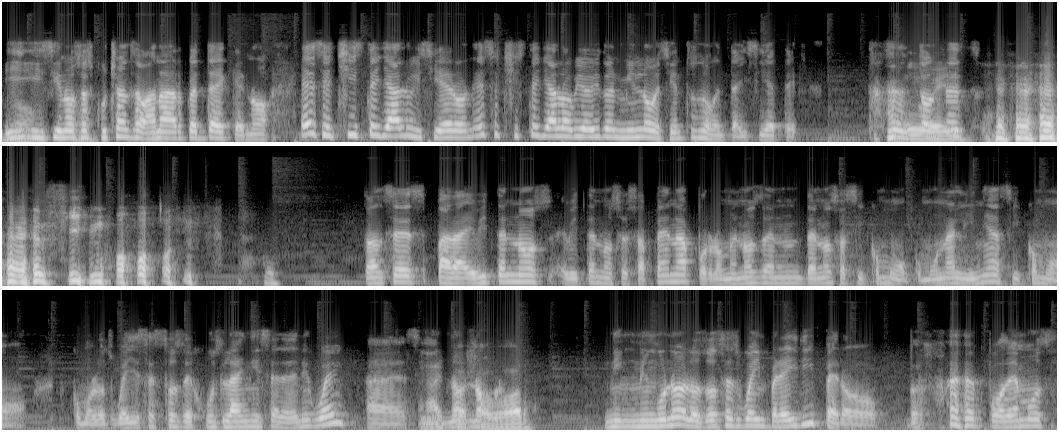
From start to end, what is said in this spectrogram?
Y, si nos escuchan se van a dar cuenta de que no. Ese chiste ya lo hicieron, ese chiste ya lo había oído en 1997. entonces, Simón. Entonces, para evítenos, evítenos esa pena, por lo menos den, denos así como, como una línea, así como, como los güeyes estos de Whose Line Is It Anyway. Uh, Ay, no, por favor. ninguno de los dos es Wayne Brady, pero podemos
